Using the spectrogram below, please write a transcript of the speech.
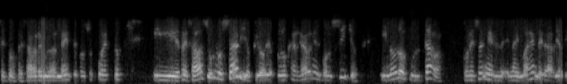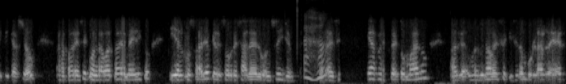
se confesaba regularmente, por supuesto, y rezaba su rosario, que lo, cargaba en el bolsillo y no lo ocultaba. Por eso en, la imagen de la beatificación aparece con la bata de médico y el rosario que le sobresale del bolsillo. Para decir que respeto humano, alguna vez se quisieron burlar de él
